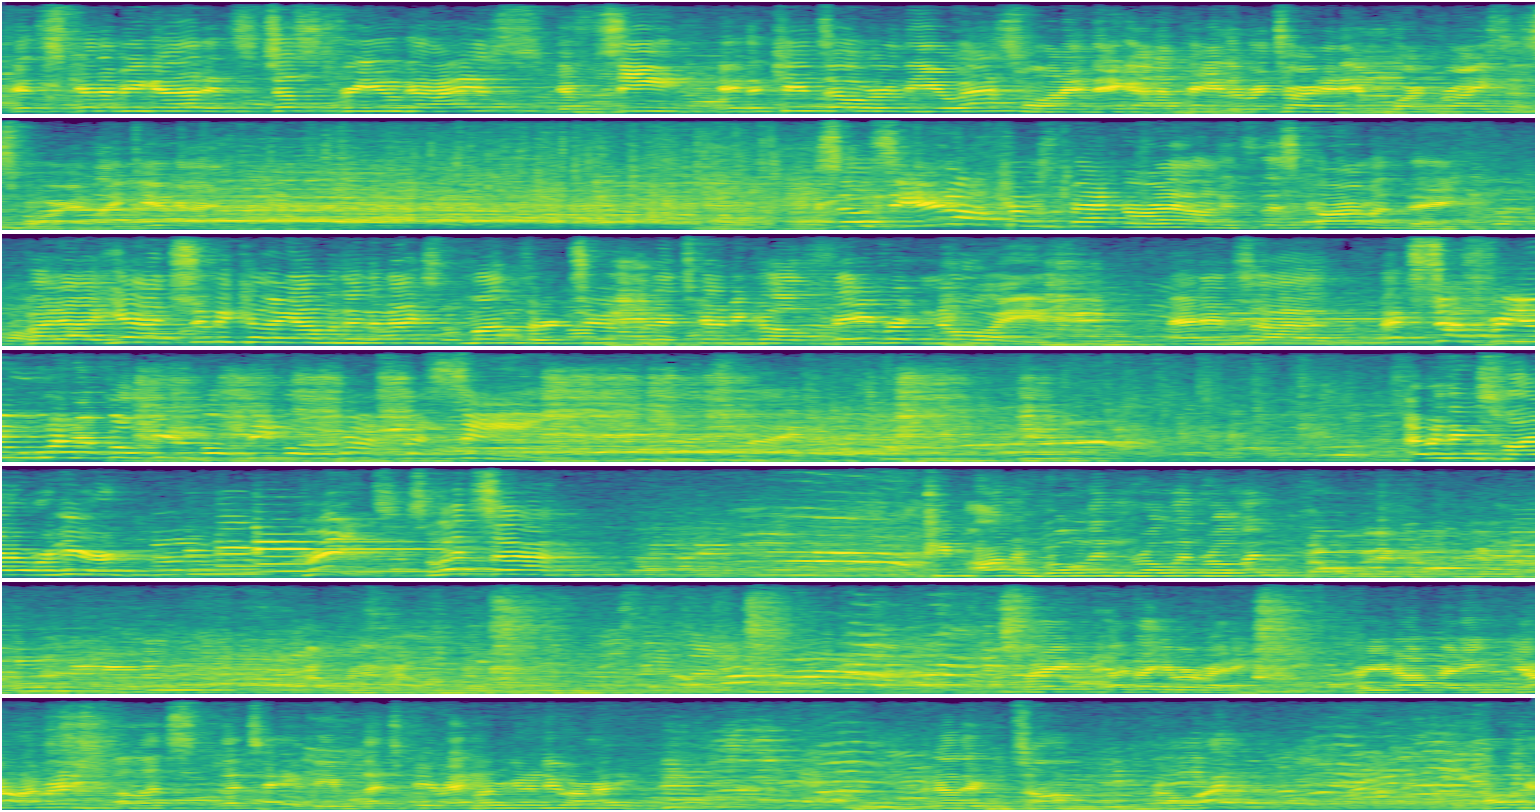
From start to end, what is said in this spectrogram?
it's gonna be good. It's just for you guys. If see if the kids over in the US want it, they gotta pay the retarded import prices for it, like you guys. So see, it all comes back around. It's this karma thing. But uh, yeah, it should be coming out within the next month or two, and it's to be called Favorite Noise. And it's uh, it's just for you wonderful, beautiful people across the sea. On rolling, rolling, rolling. Mike, I thought you were ready. Are you not ready? No, I'm ready. Well, let's let's hey, be, let's be ready. What are we gonna do? I'm ready. Another song. Oh, what? Okay.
